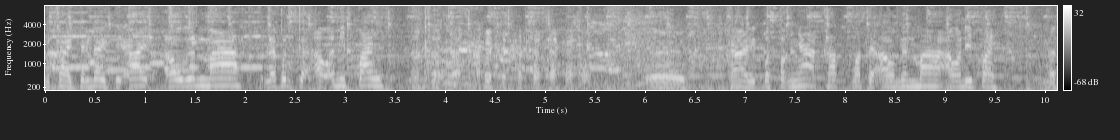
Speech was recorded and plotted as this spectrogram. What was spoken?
ันขายจังได้ติอ้ายเอาเงินมา แล้วเพิ่นก็เอาอันนี้ไปเออขายบ่ต้องยากครับ ว่าแต่เอาเงินมาเอาอันนี้ไป อัน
